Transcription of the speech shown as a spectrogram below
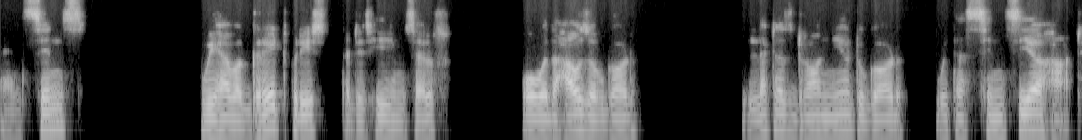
And since we have a great priest, that is he himself, over the house of God, let us draw near to God with a sincere heart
